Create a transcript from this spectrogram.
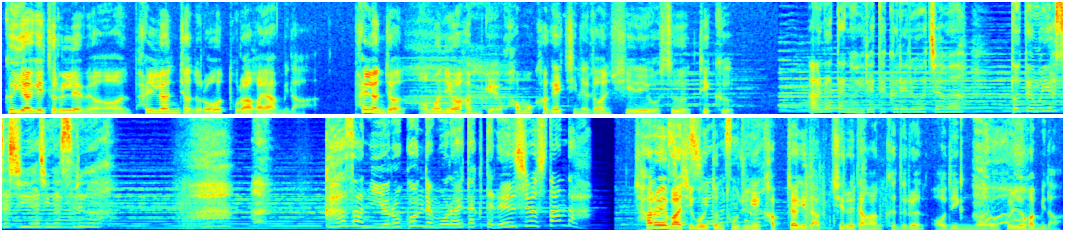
그 이야기 들으려면 8년 전으로 돌아가야 합니다. 8년 전 어머니와 함께 화목하게 지내던 시리우스 디크. 차를 마시고 있던 도중에 갑자기 납치를 당한 그들은 어딘가로 끌려갑니다.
